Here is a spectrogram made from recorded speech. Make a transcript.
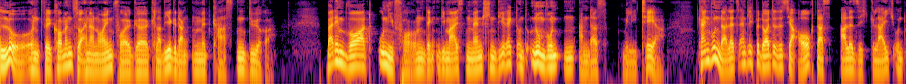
Hallo und willkommen zu einer neuen Folge Klaviergedanken mit Carsten Dürer. Bei dem Wort Uniform denken die meisten Menschen direkt und unumwunden an das Militär. Kein Wunder, letztendlich bedeutet es ja auch, dass alle sich gleich und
